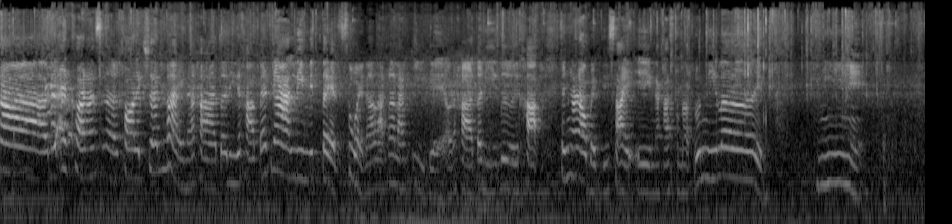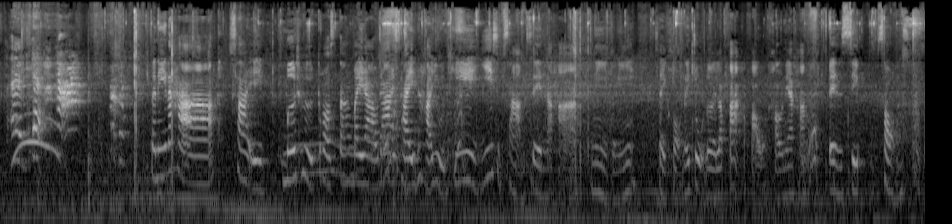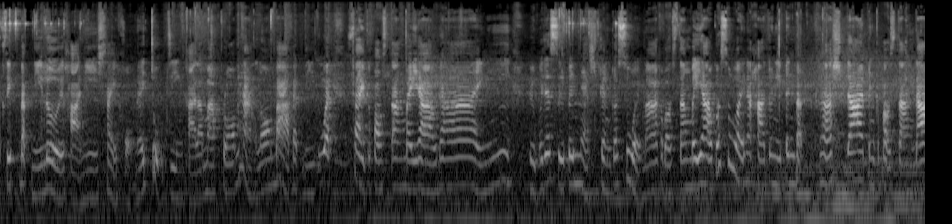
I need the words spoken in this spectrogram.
ค่ะวันนี้แอนคอนำเสนอคอลเลกชันใหม่นะคะ ตัวนี้นะคะเป็นงานลิมิเต็ดสวยน่ารักน่ารักอีกแล้วนะคะ ตัวนี้เลยค่ะ เป็นงานออกแบบดีไซน์เองนะคะสำหรับรุ่นนี้เลย นี่ตัวนี้นะคะใส่มือถือกระเป๋าสตางค์ใบยาวได้ไซส์นะคะอยู่ที่ 23 เซนนะคะ นี่ตัวนี้ ใส่ของได้จุเลยแล้วปากกระเป๋าของเขาเนี่ยค่ะ เป็นซิปสองซิปแบบนี้เลยค่ะนี่ใส่ของได้จุจริงค่ะ แล้วมาพร้อมหนังรองบ่าแบบนี้ด้วย ใส่กระเป๋าสตางค์ใบยาวได้นี่หรือว่าจะซื้อเป็นแมทชกันก็สวยมากกระเป๋าสตางค์ใบยาวก็สวยนะคะ ตัวนี้เป็นแบบคลัชได้เป็นกระเป๋าสตางค์ได้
